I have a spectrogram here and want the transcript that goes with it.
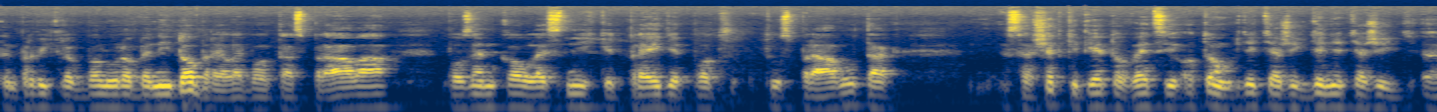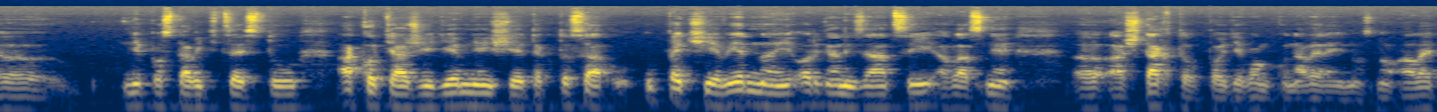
ten prvý krok bol urobený dobre, lebo tá správa pozemkov lesných, keď prejde pod tú správu, tak sa všetky tieto veci o tom, kde ťažiť, kde neťažiť, e, nepostaviť cestu, ako ťažiť jemnejšie, tak to sa upečie v jednej organizácii a vlastne e, až takto pôjde vonku na verejnosť. No ale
